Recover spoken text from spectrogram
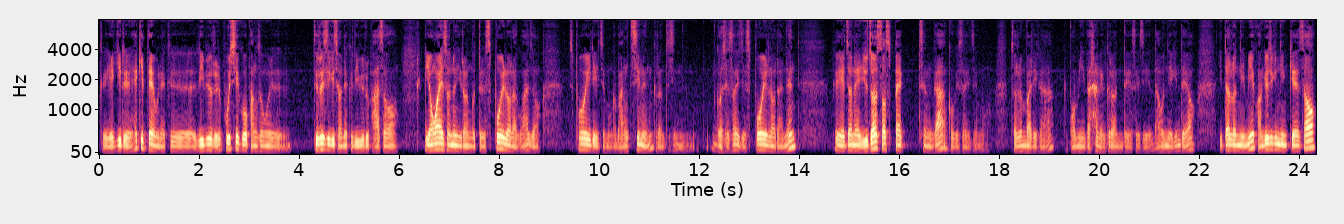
그 얘기를 했기 때문에 그 리뷰를 보시고 방송을 들으시기 전에 그 리뷰를 봐서 영화에서는 이런 것들 스포일러라고 하죠. 스포일이 이제 뭔가 망치는 그런 뜻인 것에서 이제 스포일러라는 그 예전에 유저 서스펙트인가 거기서 이제 뭐 절름발이가 그 범인이다라는 그런 데에서 이제 나온 얘기인데요. 이달러님이 광교지기님께서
